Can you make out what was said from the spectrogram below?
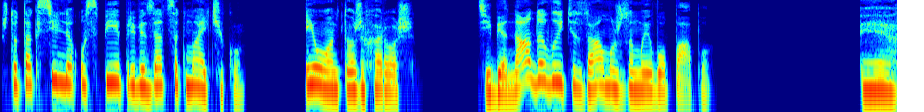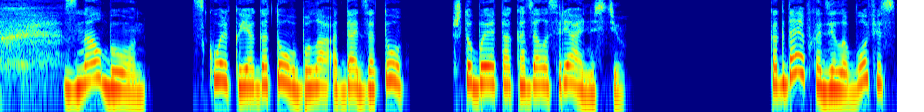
что так сильно успею привязаться к мальчику. И он тоже хорош. Тебе надо выйти замуж за моего папу. Эх, знал бы он, сколько я готова была отдать за то, чтобы это оказалось реальностью. Когда я входила в офис,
